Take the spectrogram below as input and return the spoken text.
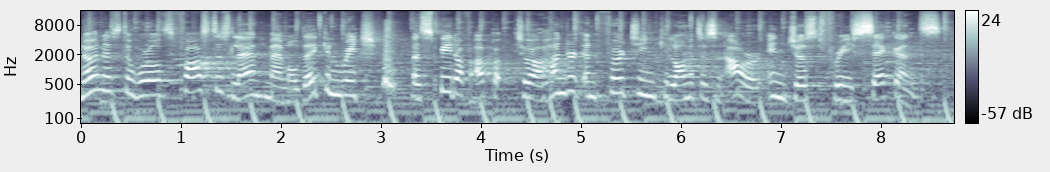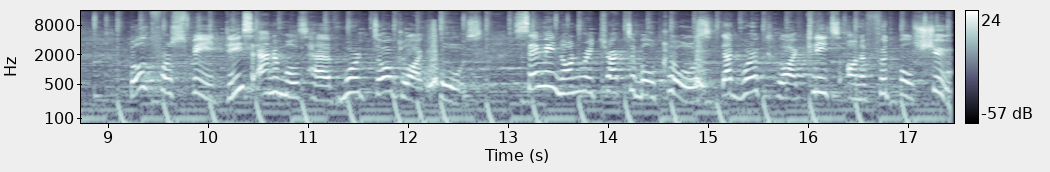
Known as the world's fastest land mammal, they can reach a speed of up to 113 kilometers an hour in just 3 seconds. Built for speed, these animals have more dog-like paws, semi-non-retractable claws that work like cleats on a football shoe.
